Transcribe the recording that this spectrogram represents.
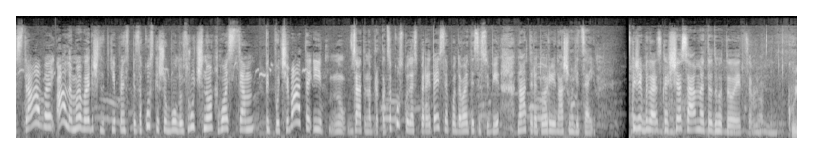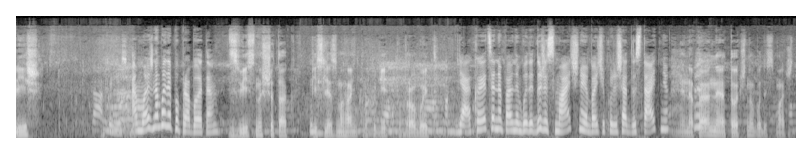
страви. Але ми вирішили такі в принципі закуски, щоб було зручно гостям відпочивати і ну взяти, наприклад, закуску, десь перейтися, подивитися собі на території нашого ліцею. Скажіть, будь ласка, що саме тут готується? Куліш. А можна буде попробувати? Звісно, що так. Після змагань приходіть, попробуйте. Дякую. Це напевне буде дуже смачно. Я бачу куліша достатньо. Не напевне, а точно буде смачно.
